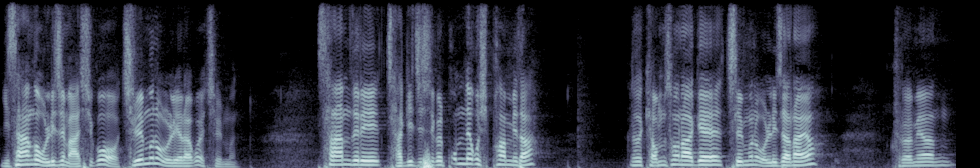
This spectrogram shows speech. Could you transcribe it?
이상한 거 올리지 마시고 질문을 올리라고요. 질문. 사람들이 자기 지식을 뽐내고 싶어 합니다. 그래서 겸손하게 질문을 올리잖아요. 그러면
